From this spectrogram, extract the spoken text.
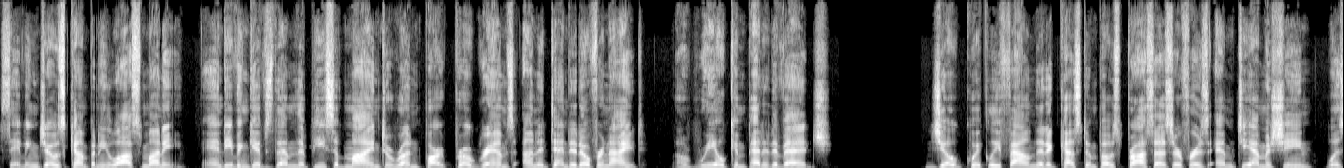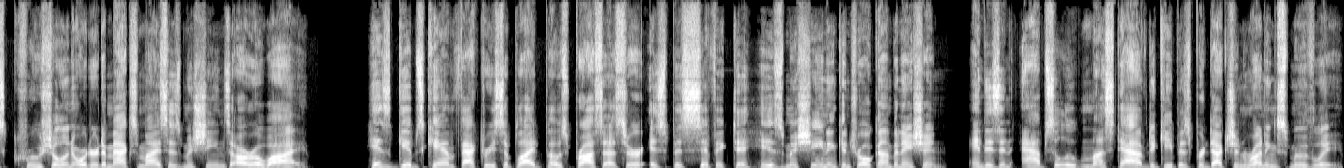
saving Joe's company lost money and even gives them the peace of mind to run part programs unattended overnight, a real competitive edge. Joe quickly found that a custom post processor for his MTM machine was crucial in order to maximize his machine's ROI. His GibbsCam factory-supplied post processor is specific to his machine and control combination and is an absolute must-have to keep his production running smoothly.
